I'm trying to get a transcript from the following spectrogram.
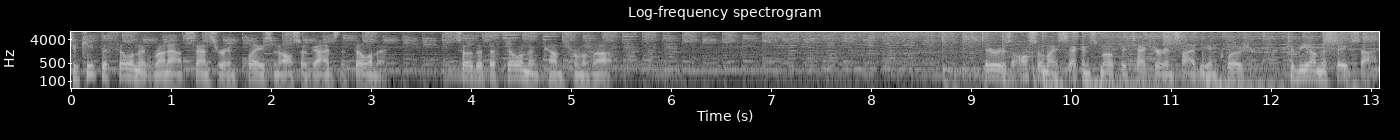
To keep the filament runout sensor in place and also guides the filament, so that the filament comes from above. There is also my second smoke detector inside the enclosure, to be on the safe side.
